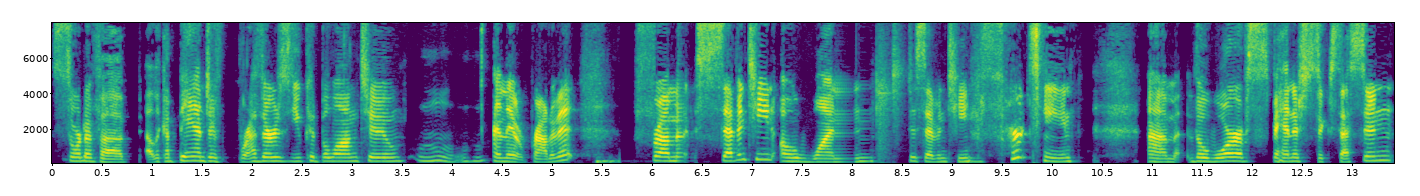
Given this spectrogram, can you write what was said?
sort of a like a band of brothers you could belong to Mm-hmm. and they were proud of it. From 1701 to 1713, um, the War of Spanish Succession,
